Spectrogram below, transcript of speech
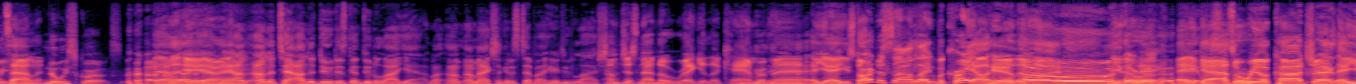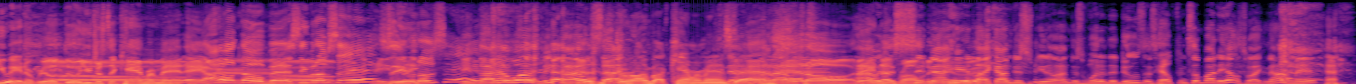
the talent. Newy Scruggs. Yeah, yeah, yeah, Yeah, man. I'm, I'm the ta- I'm the dude that's gonna do the live. Yeah, I'm, I'm, I'm actually gonna step out here and do the live show. I'm just not no regular cameraman. hey, yeah, you starting to sound like McCray out here. Oh. Either, Hey, hey, it guys with real contracts. Hey, you ain't a real dude. You just a oh, cameraman. Hey, I don't know, man. See what I'm Oh, saying? He- See what I'm He saying? thought I was. He thought I was There's nothing wrong about cameramans, You know, guys. and I was At just- all. There I was nothing just wrong sitting a out here like I'm just, you know, I'm just one of the dudes that's helping somebody else. Like, nah, man.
